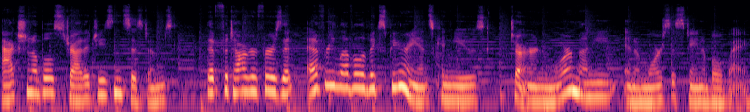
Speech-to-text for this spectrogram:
actionable strategies and systems that photographers at every level of experience can use to earn more money in a more sustainable way.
